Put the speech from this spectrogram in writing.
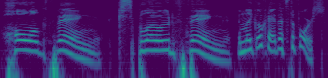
hold thing explode thing i'm like okay that's the force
